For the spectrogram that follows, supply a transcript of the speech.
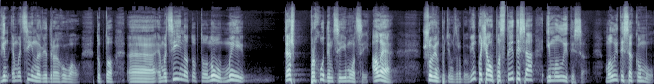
він емоційно відреагував. Тобто е, емоційно, тобто, ну, ми теж проходимо ці емоції. Але що він потім зробив? Він почав поститися і молитися. Молитися кому?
